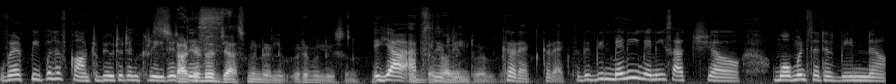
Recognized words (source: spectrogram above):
where people have contributed and created started this. with Jasmine Re- Revolution. Yeah, absolutely. Correct, correct. So there've been many, many such uh, moments that have been, uh,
